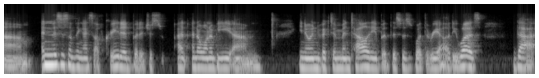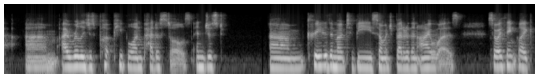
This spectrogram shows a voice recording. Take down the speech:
um, and this is something i self-created but it just i, I don't want to be um, you know in victim mentality but this is what the reality was that um, i really just put people on pedestals and just um, created them out to be so much better than i was so I think like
